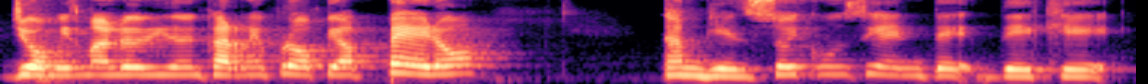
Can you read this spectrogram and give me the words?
yo misma lo he vivido en carne propia, pero también soy consciente de que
